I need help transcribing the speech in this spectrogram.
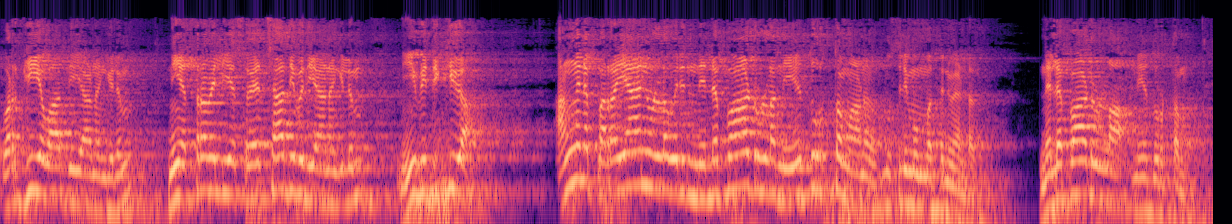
വർഗീയവാദിയാണെങ്കിലും നീ എത്ര വലിയ സ്വേച്ഛാധിപതിയാണെങ്കിലും നീ വിധിക്കുക. അങ്ങനെ പറയാനുള്ള ഒരു നിലപാടുള്ള നേതൃത്വമാണ് മുസ്ലിം ഉമ്മത്തിന് വേണ്ടത്. നിലപാടുള്ള നേതൃത്വം.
